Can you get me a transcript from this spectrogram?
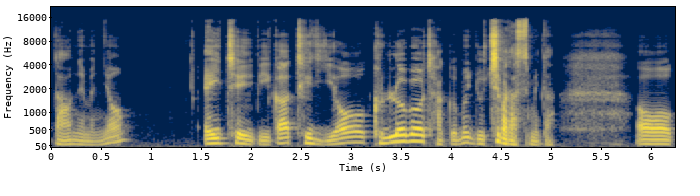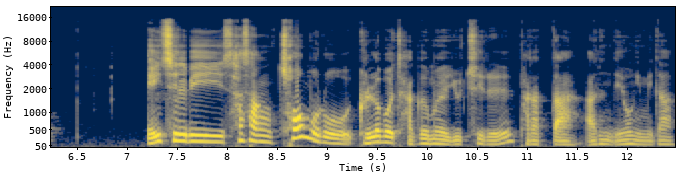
나, 왔냐면요 HLB가 드디어 글로벌 자금을 유치받았습니다. 어, HLB 사상 처음으로 글로벌 자금을 유치를 받았다라는 내용입니다.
